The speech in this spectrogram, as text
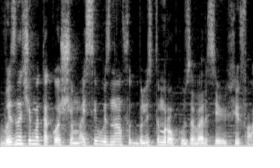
Визначимо також, що Месі визнав футболістом року за версією FIFA.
